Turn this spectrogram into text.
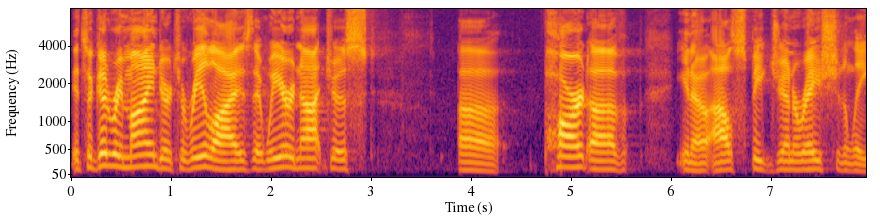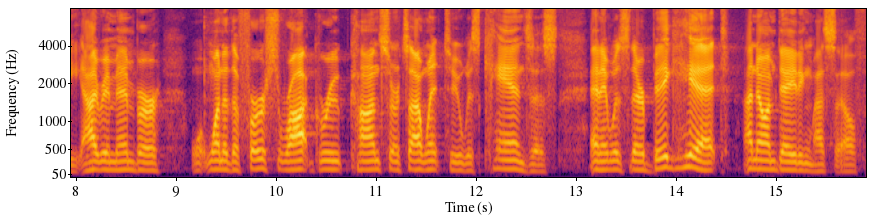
it's a good reminder to realize that we are not just uh, part of, you know, I'll speak generationally. I remember one of the first rock group concerts I went to was Kansas, and it was their big hit. I know I'm dating myself,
